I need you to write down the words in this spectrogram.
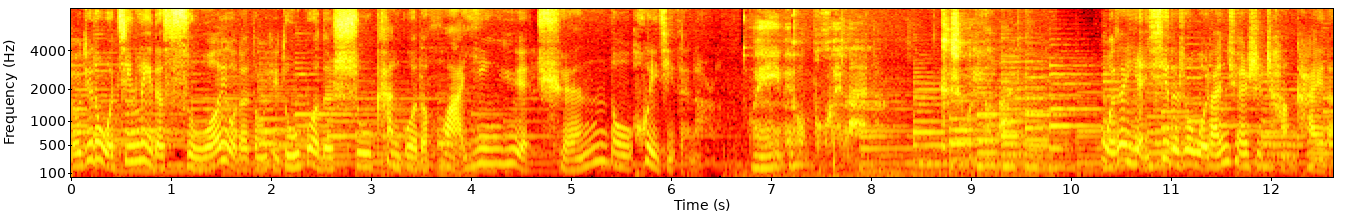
我觉得我经历的所有的东西，读过的书、看过的画、音乐，全都汇集在那儿了。我也以为我不会来了，可是我又来了。我在演戏的时候，我完全是敞开的，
